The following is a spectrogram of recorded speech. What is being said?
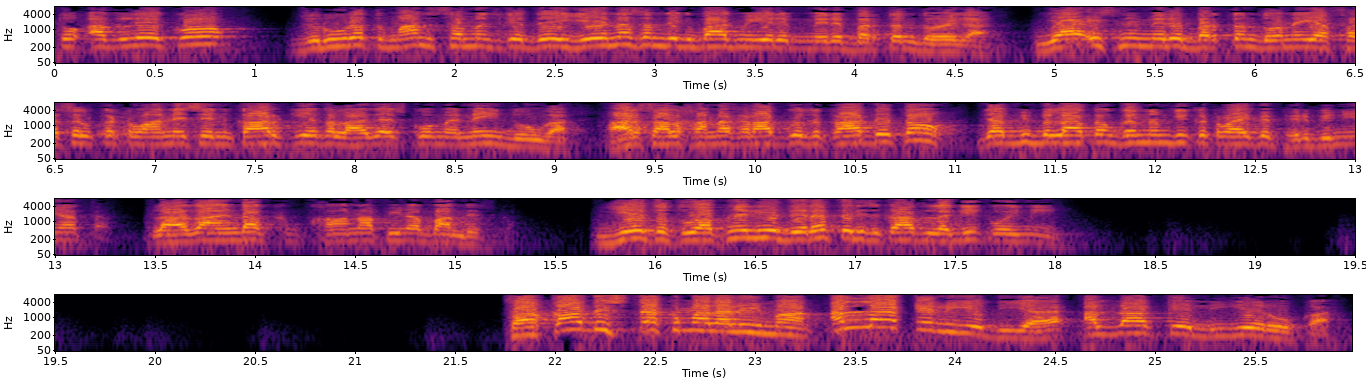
تو اگلے کو ضرورت مند سمجھ کے دے، یہ نہ سمجھے کہ بعد میں یہ میرے برتن دھوئے گا، یا اس نے میرے برتن دھونے یا فصل کٹوانے سے انکار کیا تو لہٰذا اس کو میں نہیں دوں گا۔ ہر سال کھانا خراب کو زکات دیتا ہوں، جب بھی بلاتا ہوں گندم کی کٹوائی پہ پھر بھی نہیں آتا۔ لہٰذا آئندہ کھانا پینا بند اس کا۔ یہ تو تو اپنے لیے دے رہا تیری زکات لگی کوئی نہیں۔ فقاد استقمال علیمان اللہ کے لیے دیا ہے، اللہ کے لیے روکا ہے۔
